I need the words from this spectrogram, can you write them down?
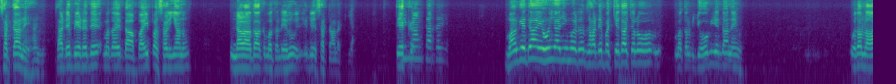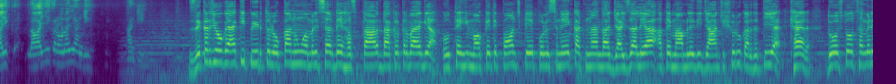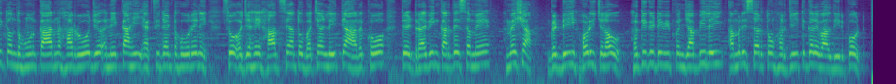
ਸੱਟਾਂ ਨੇ ਹਾਂਜੀ। ਸਾਡੇ ਬੇੜੇ ਦੇ ਮਤਲਬ ਇਹ ਦਾਬਾ ਹੀ ਪਸਲੀਆਂ ਨੂੰ ਨਲਾਂ ਤੱਕ ਮਤਲਬ ਇਹਨੂੰ ਇਹਦੇ ਸੱਟਾਂ ਲੱਗੀਆਂ। ਤੇ ਇੱਕ ਮੰਗ ਕਰਦੇ ਮੰਗੇ ਤਾਂ ਇਹੋ ਹੀ ਆ ਜੀ ਮਤਲਬ ਸਾਡੇ ਬੱਚੇ ਦਾ ਚਲੋ ਮਤਲਬ ਜੋ ਵੀ ਇਹਨਾਂ ਨੇ ਉਹਦਾ ਇਲਾਜ ਇਲਾਜ ਹੀ ਕਰਾਉਣਾ ਜੀ ਹਾਂਜੀ ਹਾਂਜੀ। ਜ਼ਿਕਰਯੋਗ ਹੈ ਕਿ ਪੀੜਤ ਲੋਕਾਂ ਨੂੰ ਅੰਮ੍ਰਿਤਸਰ ਦੇ ਹਸਪਤਾਲ ਦਾਖਲ ਕਰਵਾਇਆ ਗਿਆ। ਉੱਥੇ ਹੀ ਮੌਕੇ ਤੇ ਪਹੁੰਚ ਕੇ ਪੁਲਿਸ ਨੇ ਘਟਨਾ ਦਾ ਜਾਇਜ਼ਾ ਲਿਆ ਅਤੇ ਮਾਮਲੇ ਦੀ ਜਾਂਚ ਸ਼ੁਰੂ ਕਰ ਦਿੱਤੀ ਹੈ। ਖੈਰ, ਦੋਸਤੋ, ਸੰਘਣੀ ਧੁੰਦ ਹੋਣ ਕਾਰਨ ਹਰ ਰੋਜ਼ ਅਨੇਕਾਂ ਹੀ ਐਕਸੀਡੈਂਟ ਹੋ ਰਹੇ ਨੇ। ਸੋ ਅਜਿਹੇ ਹਾਦਸਿਆਂ ਤੋਂ ਬਚਣ ਲਈ ਧਿਆਨ ਰੱਖੋ ਤੇ ਡਰਾਈਵਿੰਗ ਕਰਦੇ ਸਮੇਂ ਹਮੇਸ਼ਾ ਗੱਡੀ ਹੌਲੀ ਚਲਾਓ। ਹਕੀਕੀ ਟੀਵੀ ਪੰਜਾਬੀ ਲਈ ਅੰਮ੍ਰਿਤਸਰ ਤੋਂ ਹਰਜੀਤ ਗਰੇਵਾਲ ਦੀ ਰਿਪੋਰਟ।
